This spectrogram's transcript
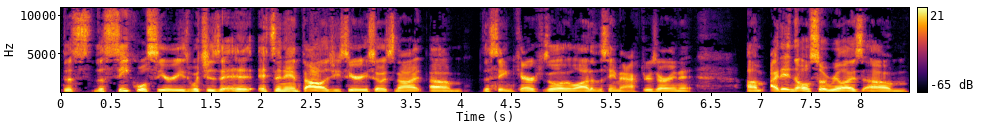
this the sequel series, which is a, it's an anthology series, so it's not um, the same characters, although a lot of the same actors are in it. Um, I didn't also realize um,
